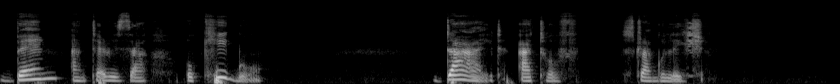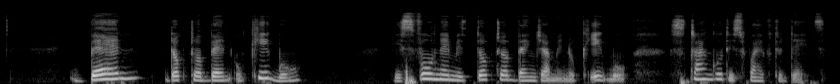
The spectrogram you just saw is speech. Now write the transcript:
Ben and Teresa Okigbo, died out of strangulation. Ben, Dr. Ben Okigbo, his full name is Dr. Benjamin Okigbo, strangled his wife to death.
